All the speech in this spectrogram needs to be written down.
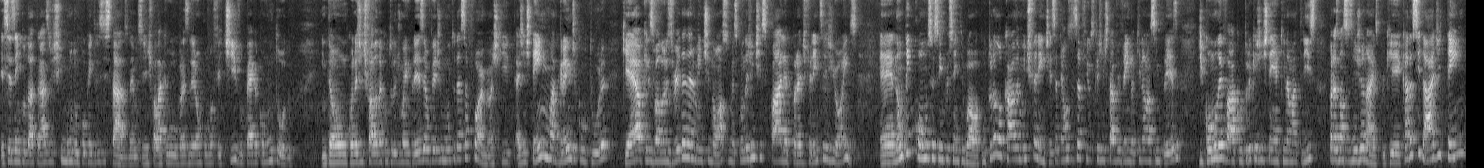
esse exemplo do atraso acho que muda um pouco entre os estados, né? Mas se a gente falar que o brasileiro é um povo afetivo, pega como um todo. Então, quando a gente fala da cultura de uma empresa, eu vejo muito dessa forma. Eu acho que a gente tem uma grande cultura, que é aqueles valores verdadeiramente nossos, mas quando a gente espalha para diferentes regiões, é, não tem como ser 100% igual. A cultura local é muito diferente. Esse é até um dos desafios que a gente está vivendo aqui na nossa empresa, de como levar a cultura que a gente tem aqui na matriz para as nossas regionais, porque cada cidade tem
